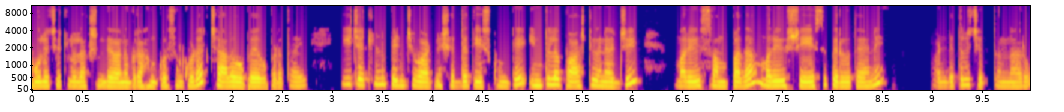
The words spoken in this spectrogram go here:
పూల చెట్లు లక్ష్మీదేవి అనుగ్రహం కోసం కూడా చాలా ఉపయోగపడతాయి. ఈ చెట్లను పెంచి వాటిని శ్రద్ధ తీసుకుంటే ఇంటిలో పాజిటివ్ ఎనర్జీ మరియు సంపద మరియు శ్రేయస్సు పెరుగుతాయని పండితులు చెప్తున్నారు.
